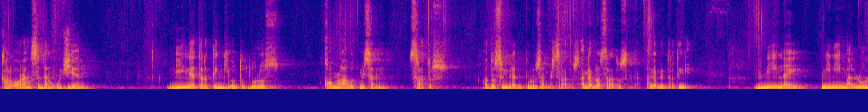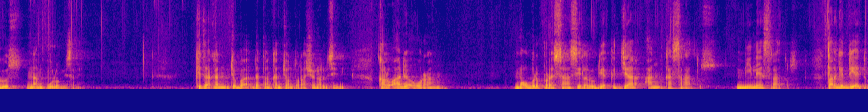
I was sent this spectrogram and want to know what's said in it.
Kalau orang sedang ujian, nilai tertinggi untuk lulus, kom laut misalnya, 100. Atau 90 sampai 100. Anggaplah 100 kita, anggap yang tertinggi. Nilai minimal lulus 60 misalnya. Kita akan coba datangkan contoh rasional di sini. Kalau ada orang mau berprestasi lalu dia kejar angka 100, nilai 100. Target dia itu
